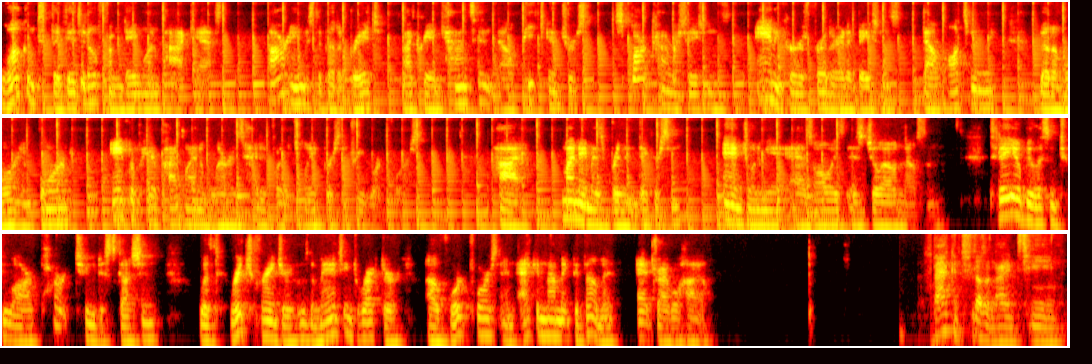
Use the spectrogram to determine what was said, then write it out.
Welcome to the Digital from Day One podcast. Our aim is to build a bridge by creating content that will pique interest, spark conversations, and encourage further innovations that will ultimately build a more informed and prepared pipeline of learners headed for the 21st century workforce. Hi, my name is Brendan Dickerson, and joining me as always is Joel Nelson. Today you'll be listening to our part two discussion with Rich Granger, who's the Managing Director of Workforce and Economic Development at Drive Ohio. Back in 2019,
